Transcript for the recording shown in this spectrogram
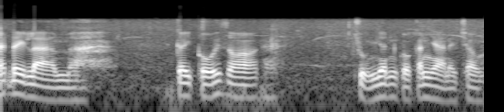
Chắc đây là à, cây cối do chủ nhân của căn nhà này trồng.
